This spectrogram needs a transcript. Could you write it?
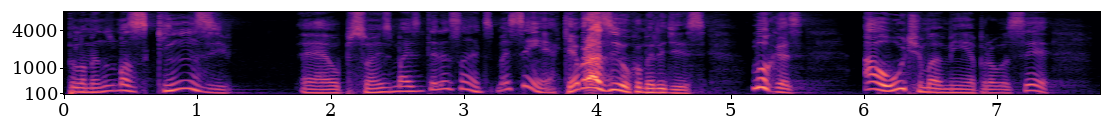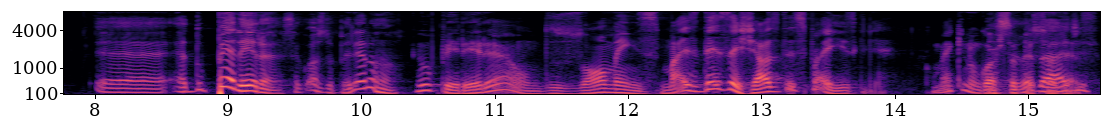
pelo menos umas 15 é, opções mais interessantes. Mas sim, aqui é Brasil, como ele disse. Lucas, a última minha para você é, é do Pereira. Você gosta do Pereira ou não? O Pereira é um dos homens mais desejados desse país, Guilherme. Como é que não gosta Isso é da pessoa verdade. dessa?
